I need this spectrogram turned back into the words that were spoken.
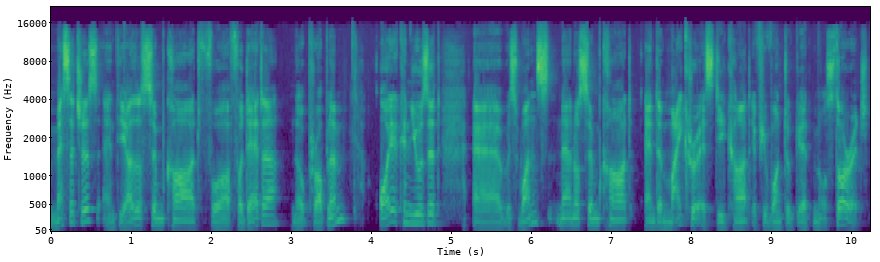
messages, and the other SIM card for, for data, no problem. Or you can use it uh, with one nano SIM card and a micro SD card if you want to get more storage.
